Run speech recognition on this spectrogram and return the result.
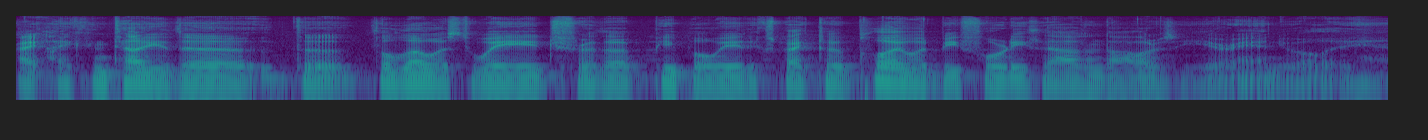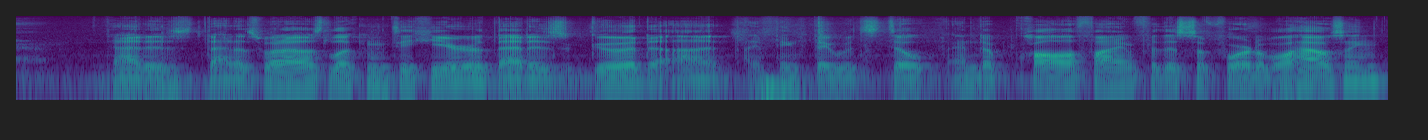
I, I can tell you the, the, the lowest wage for the people we'd expect to employ would be $40,000 a year annually. That is that is what I was looking to hear. That is good. Uh, I think they would still end up qualifying for this affordable housing,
